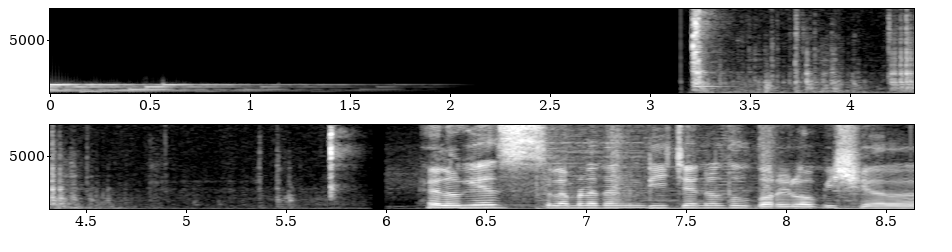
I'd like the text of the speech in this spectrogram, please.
Halo guys, selamat datang di channel tutorial official.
